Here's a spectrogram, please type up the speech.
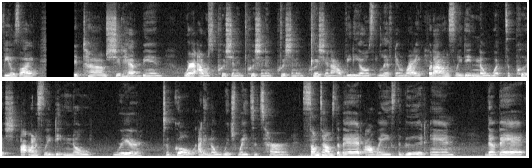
feels like. It time should have been where I was pushing and pushing and pushing and pushing our videos left and right. But I honestly didn't know what to push. I honestly didn't know where to go. I didn't know which way to turn. Sometimes the bad outweighs the good and the bad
